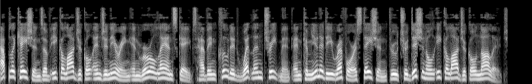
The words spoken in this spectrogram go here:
Applications of ecological engineering in rural landscapes have included wetland treatment and community reforestation through traditional ecological knowledge.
